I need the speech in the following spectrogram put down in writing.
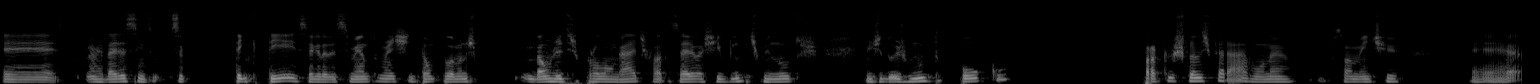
É, na verdade, assim, você tem que ter esse agradecimento, mas então pelo menos dá um jeito de prolongar, de fato, sério, eu achei 20 minutos, 22 muito pouco para que os fãs esperavam, né? Principalmente é,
